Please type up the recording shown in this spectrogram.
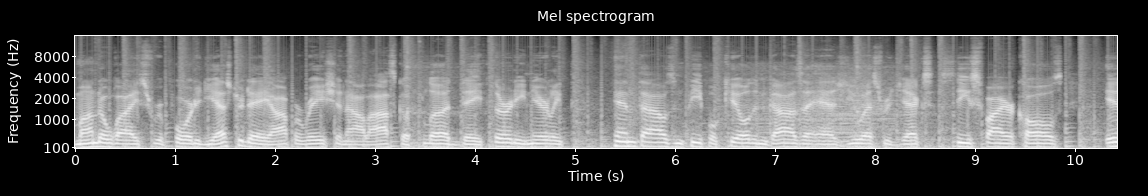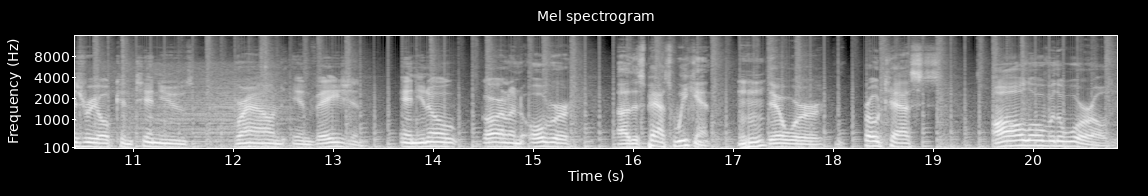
Mondoweiss reported yesterday Operation Al-Aqsa flood day 30, nearly 10,000 people killed in Gaza as U.S. rejects ceasefire calls. Israel continues ground invasion. And you know, Garland, over uh, this past weekend, mm -hmm. there were protests all over the world,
